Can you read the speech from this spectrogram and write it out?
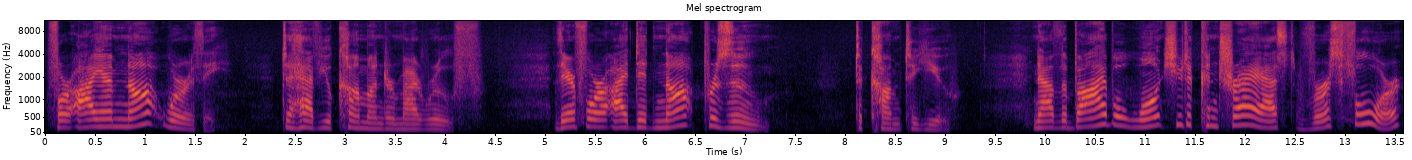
for I am not worthy to have you come under my roof. Therefore, I did not presume to come to you. Now, the Bible wants you to contrast verse 4,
